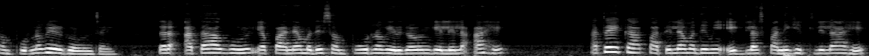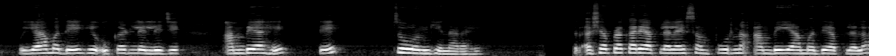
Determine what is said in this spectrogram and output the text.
संपूर्ण वेळ गळून जाईल. तर आता हा गूळ या पाण्यामध्ये संपूर्ण विरघळून गेलेला आहे. आता एका पातेल्यामध्ये मी एक ग्लास पाणी घेतलेलं आहे व यामध्ये हे उकडलेले जे आंबे आहे ते चोळून घेणार आहे. तर अशा प्रकारे आपल्याला हे संपूर्ण आंबे यामध्ये आपल्याला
